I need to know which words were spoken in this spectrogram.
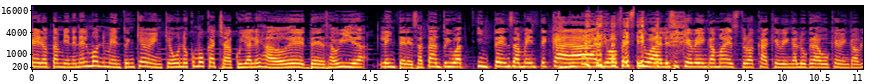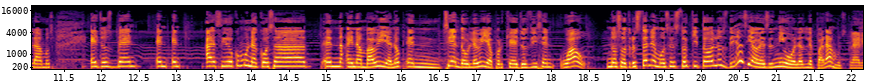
pero también en el momento en que ven que uno como cachaco y alejado de, esa vida le interesa tanto y va intensamente cada año a festivales y que venga maestro acá, que venga lo grabo, que venga hablamos, ellos ven en, ha sido como una cosa en, en ambas vías, ¿no? En, sí, en doble vía, porque ellos dicen, wow, nosotros tenemos esto aquí todos los días y a veces ni bolas le paramos. Claro.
